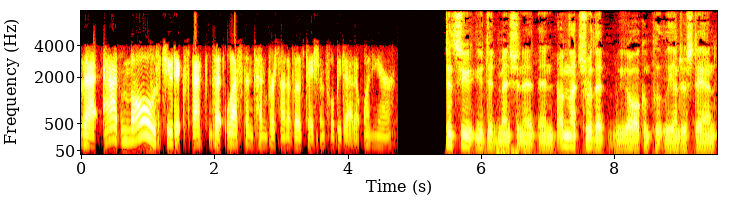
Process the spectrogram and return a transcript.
that at most you'd expect that less than 10% of those patients will be dead at one year. Since you, you did mention it, and I'm not sure that we all completely understand,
